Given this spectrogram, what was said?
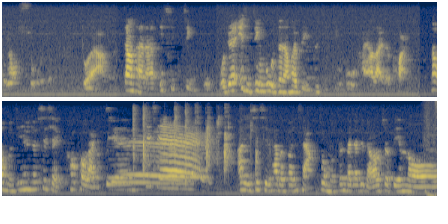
的，用说的，对啊，这样才能一起进步。我觉得一起进步真的会比自己进步还要来得快。那我们今天就谢谢 Coco 来这边，谢谢，阿姨谢谢她的分享，就我们跟大家就聊到这边喽。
